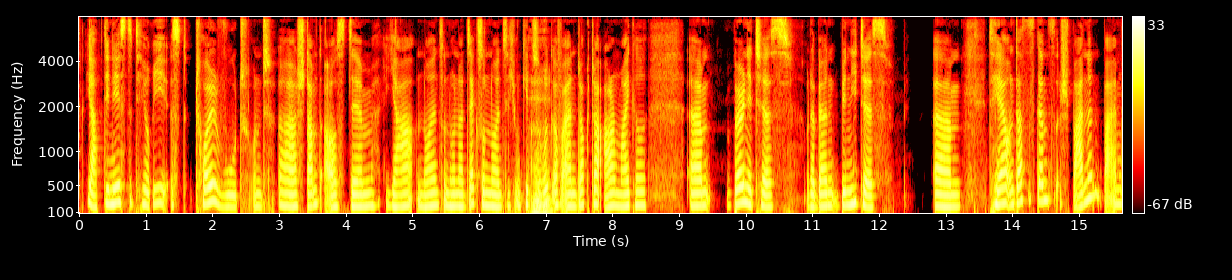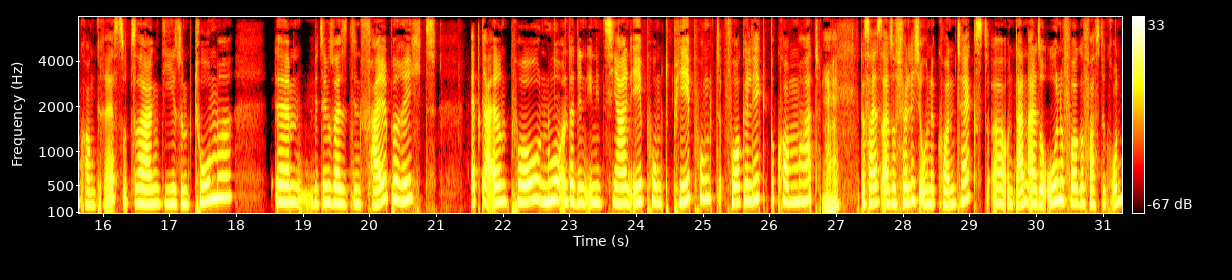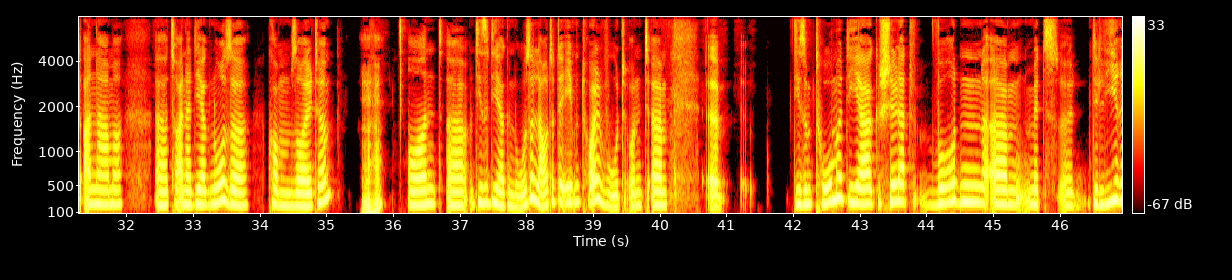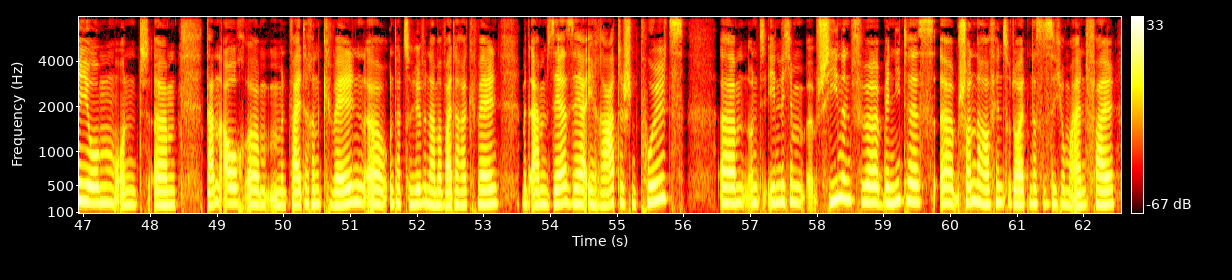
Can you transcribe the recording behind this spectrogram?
Ja, die nächste Theorie ist Tollwut und äh, stammt aus dem Jahr 1996 und geht Mhm. zurück auf einen Dr. R. Michael ähm, Bernites oder ben Benitez. Ähm, der, und das ist ganz spannend, bei einem Kongress sozusagen die Symptome ähm, beziehungsweise den Fallbericht Edgar Allan Poe nur unter den Initialen E.P. vorgelegt bekommen hat. Mhm. Das heißt also völlig ohne Kontext äh, und dann also ohne vorgefasste Grundannahme äh, zu einer Diagnose kommen sollte. Mhm. Und äh, diese Diagnose lautete eben Tollwut. Und ähm, äh, die Symptome, die ja geschildert wurden ähm, mit äh, Delirium und ähm, dann auch ähm, mit weiteren Quellen, äh, unter Zuhilfenahme weiterer Quellen, mit einem sehr, sehr erratischen Puls ähm, und ähnlichem äh, schienen für Benitez äh, schon darauf hinzudeuten, dass es sich um einen Fall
